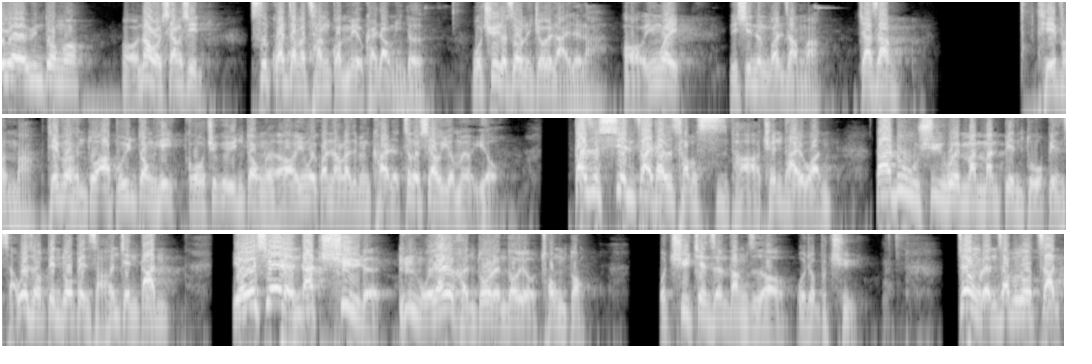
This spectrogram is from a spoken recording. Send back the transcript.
要来运动哦，哦，那我相信是馆长的场馆没有开到你的，我去的时候你就会来的啦，哦，因为你信任馆长嘛，加上铁粉嘛，铁粉很多啊，不运动，嘿，我去个运动了啊，因为馆长来这边开了，这个效益有没有？有，但是现在他是差不多十趴，全台湾，那陆续会慢慢变多变少，为什么变多变少？很简单，有一些人他去了，我相信很多人都有冲动。我去健身房之后，我就不去。这种人差不多占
